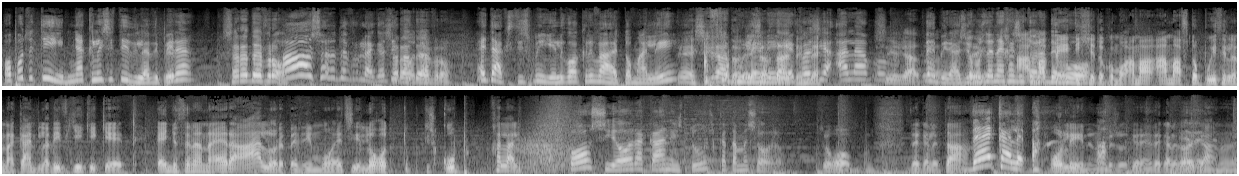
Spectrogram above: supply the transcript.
Οπότε τι, μια κλίση τι δηλαδή πήρε; 40 ευρώ. Α, 40 ευρουλάκια, 40 τίποτα. ευρώ. Εντάξει, της πήγε λίγο ακριβά το μαλλί. Ε, σιγά αυτό τώρα, που λένε η εξαρτάται, έκφραση, ναι. αλλά Σιγά τώρα. δεν πειράζει όμως, δεν έχασε το άμα ραντεβού. πέτυχε το κομμό, άμα, άμα αυτό που ήθελε να κάνει, δηλαδή βγήκε και ένιωθε έναν αέρα άλλο ρε παιδί μου, έτσι, λόγω του, της κουπ, χαλάλι. Πόση ώρα κάνεις τους κατά μέσο όρο; Ξέρω εγώ, 10 λεπτά. 10 λεπτά. Πολύ είναι νομίζω και ναι, 10 λεπτά δεν κάνω, ναι.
